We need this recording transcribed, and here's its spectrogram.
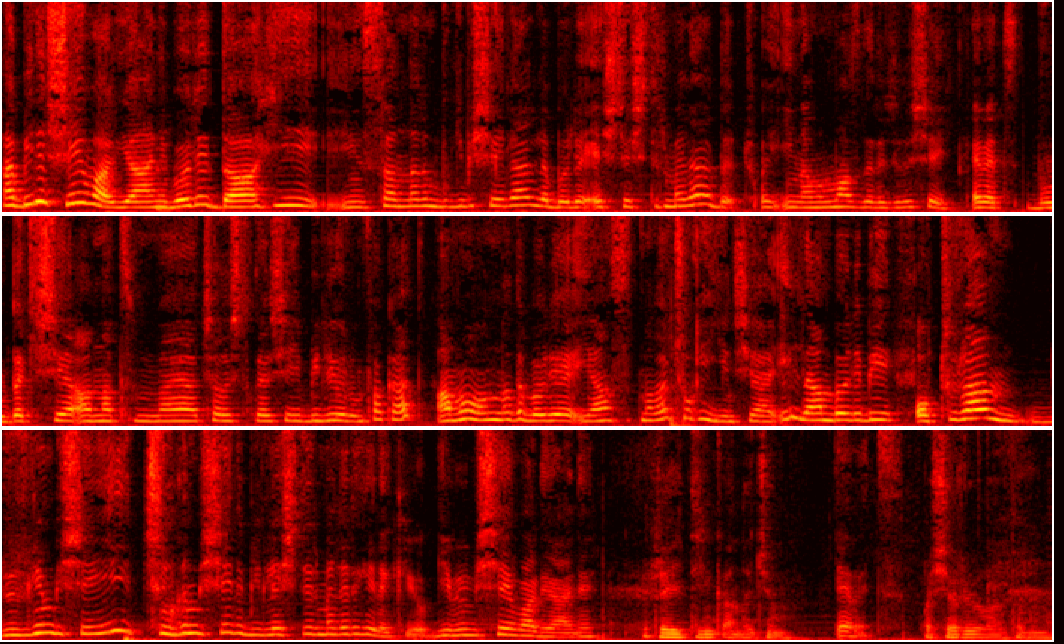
ha bir de şey var yani böyle dahi insanların bu gibi şeylerle böyle eşleştirmeler de çok inanılmaz derecede şey. Evet buradaki şeyi anlatmaya çalıştıkları şeyi biliyorum fakat ama onunla da böyle yansıtmalar çok ilginç yani. İlla böyle bir oturan düzgün bir şeyi çılgın bir şeyle birleştirmeleri gerekiyor gibi bir şey var yani. Rating anacım. Evet. Başarıyorlar bunu.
